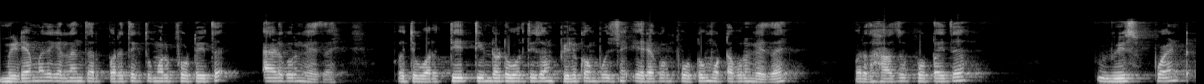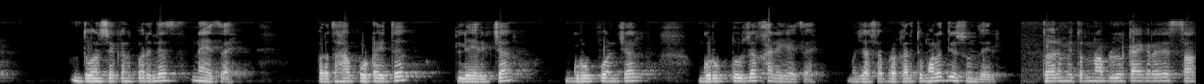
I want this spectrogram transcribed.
मीडियामध्ये गेल्यानंतर परत एक तुम्हाला फोटो इथं ॲड करून घ्यायचा आहे. ते वरती तीन डॉट वरती जाऊन फिल कॉम्पोजिशन एरिया करून फोटो मोठा करून घ्यायचा आहे. परत हा जो फोटो इथं वीस पॉईंट दोन सेकंदपर्यंतच न्यायचा आहे. परत हा फोटो इथं लेअरिकच्या ग्रुप वनच्या ग्रुप टूच्या खाली घ्यायचा आहे. म्हणजे अशा प्रकारे तुम्हाला दिसून जाईल. तर मित्रांनो आपल्याला काय करायचं आहे? सात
